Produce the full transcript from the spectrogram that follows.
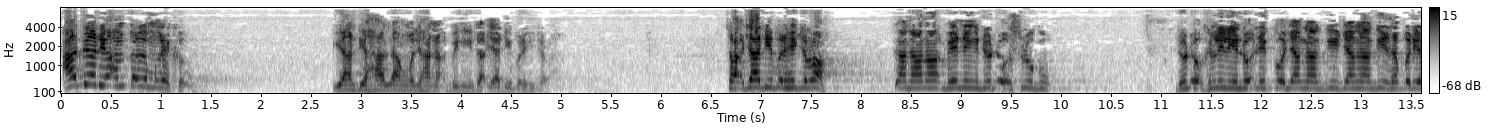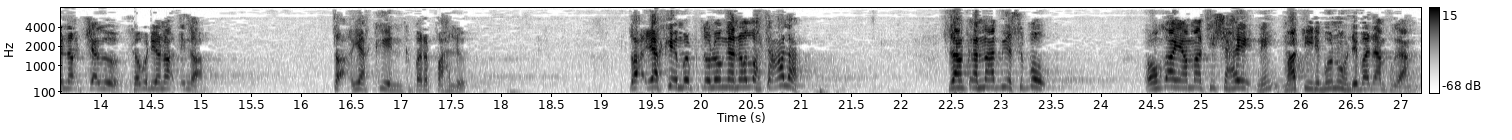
Ada di antara mereka. Yang dihalang oleh anak bini tak jadi berhijrah. Tak jadi berhijrah. Kan anak bening duduk selugu. Duduk keliling, duduk lekor, jangan pergi, jangan pergi. Siapa dia nak cara? Siapa dia nak tinggal? Tak yakin kepada pahala. Tak yakin berpertolongan Allah Ta'ala. Sedangkan Nabi sebut. Orang yang mati syahid ni, mati dibunuh di badan perang.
